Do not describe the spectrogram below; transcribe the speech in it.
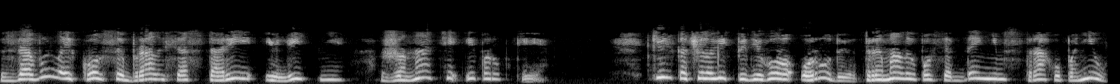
За вила й коси бралися старі і літні, жонаті і парубки. Кілька чоловік під його орудою тримали в повсякденнім страху панів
